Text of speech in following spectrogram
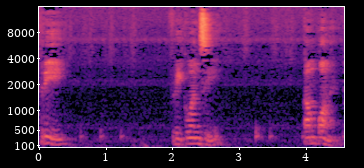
three frequency component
